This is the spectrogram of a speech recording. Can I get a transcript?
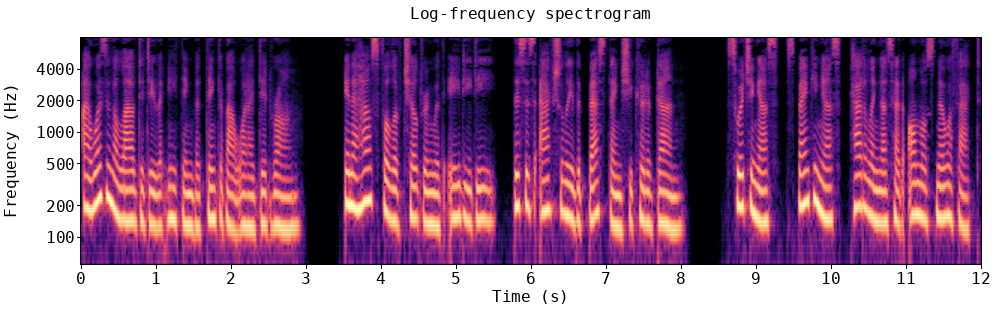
I wasn't allowed to do anything but think about what I did wrong. In a house full of children with ADD, this is actually the best thing she could have done. Switching us, spanking us, paddling us had almost no effect.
